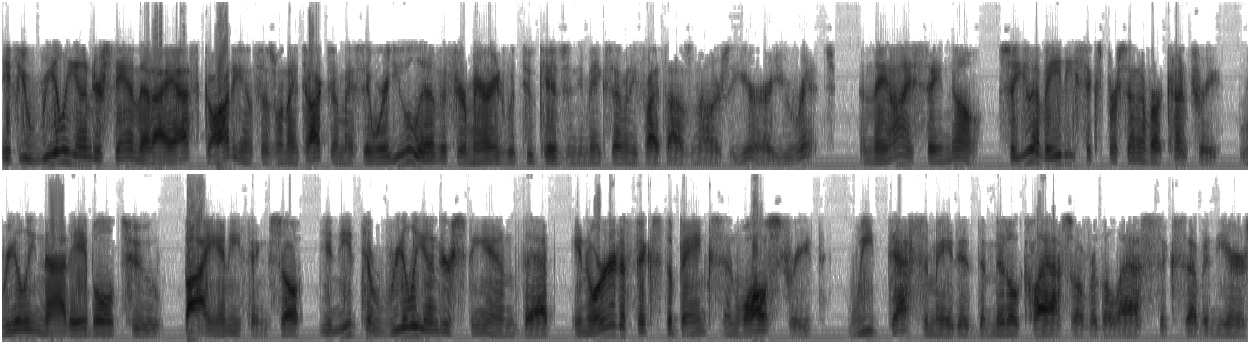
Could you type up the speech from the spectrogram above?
if you really understand that, I ask audiences when I talk to them, I say, where you live, if you're married with two kids and you make $75,000 a year, are you rich? And they always say no. So you have 86% of our country really not able to buy anything. So you need to really understand that in order to fix the banks and Wall Street, we decimated the middle class over the last six, seven years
